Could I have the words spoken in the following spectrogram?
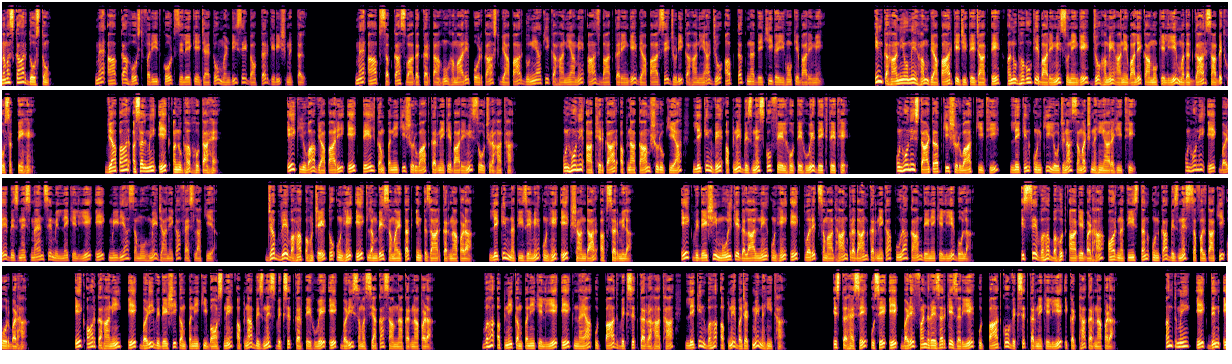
नमस्कार दोस्तों। मैं आपका होस्ट फरीदकोट ज़िले के जैतो मंडी से डॉक्टर गिरीश मित्तल। मैं आप सबका स्वागत करता हूँ हमारे पॉडकास्ट व्यापार दुनिया की कहानियाँ में। आज बात करेंगे व्यापार से जुड़ी कहानियाँ जो अब तक न देखी गई हों के बारे में। इन कहानियों में हम व्यापार के जीते जागते अनुभवों के बारे में सुनेंगे जो हमें आने वाले कामों के लिए मददगार साबित हो सकते हैं। व्यापार असल में एक अनुभव होता है। एक युवा व्यापारी एक तेल कंपनी की शुरुआत करने के बारे में सोच रहा था। उन्होंने आखिरकार अपना काम शुरू किया, लेकिन वे अपने बिज़नेस को फेल होते हुए देखते थे। उन्होंने स्टार्टअप की शुरुआत की थी, लेकिन उनकी योजना समझ नहीं आ रही थी। उन्होंने एक बड़े बिजनेसमैन से मिलने के लिए एक मीडिया समूह में जाने का फैसला किया। जब वे वहाँ पहुँचे तो उन्हें एक लंबे समय तक इंतज़ार करना पड़ा। लेकिन नतीजे में उन्हें एक शानदार अवसर मिला। एक विदेशी मूल के दलाल ने उन्हें एक त्वरित समाधान प्रदान करने का पूरा काम देने के लिए बोला। इससे वह बहुत आगे बढ़ा और नतीजतन उनका बिज़नेस सफलता की ओर बढ़ा। एक और कहानी, एक बड़ी विदेशी कंपनी की बॉस ने अपना बिज़नेस विकसित करते हुए एक बड़ी समस्या का सामना करना पड़ा। वह अपनी कंपनी के लिए एक नया उत्पाद विकसित कर रहा था, लेकिन वह अपने बजट में नहीं था। इस तरह से उसे एक बड़े फंड रेजर के ज़रिए उत्पाद को विकसित करने के लिए इकट्ठा करना पड़ा। अंत में एक दिन एक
